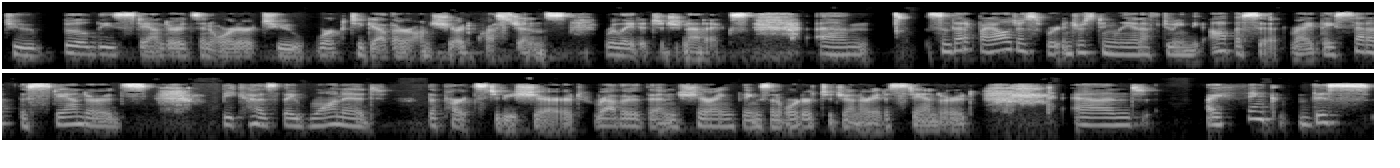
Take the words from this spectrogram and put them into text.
to build these standards in order to work together on shared questions related to genetics. Um, synthetic biologists were interestingly enough doing the opposite, right? They set up the standards because they wanted the parts to be shared rather than sharing things in order to generate a standard. And I think this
